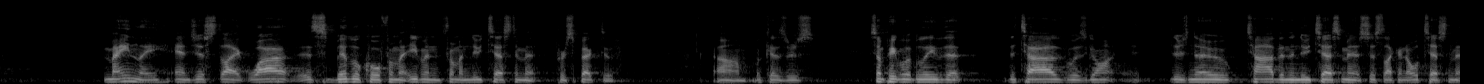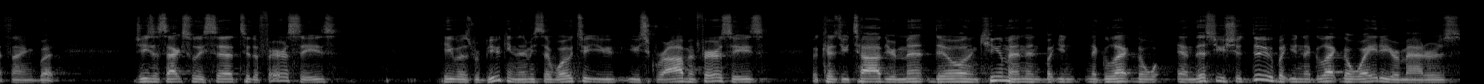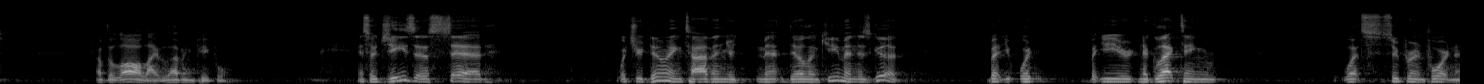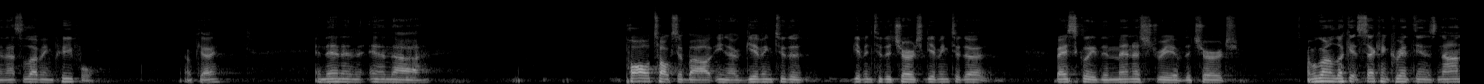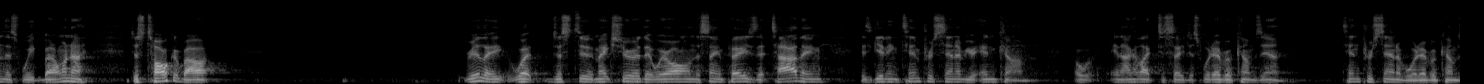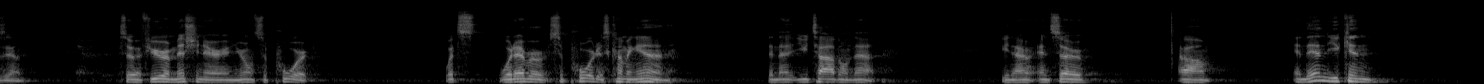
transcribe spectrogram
mainly and just like why it's biblical from a, even from a New Testament perspective. Um, because there's some people that believe that the tithe was gone. There's no tithe in the New Testament. It's just like an Old Testament thing. But Jesus actually said to the Pharisees, he was rebuking them. He said, Woe to you, you scribe and Pharisees, because you tithe your mint, dill, and cumin, and, but you neglect the, and this you should do, but you neglect the weightier matters of the law, like loving people. And so Jesus said, What you're doing, tithing your mint, dill, and cumin, is good, but, you, but you're neglecting what's super important, and that's loving people. Okay? And then in, in uh, Paul talks about, you know, giving to the giving to the church, giving to the basically the ministry of the church. And we're going to look at 2 Corinthians 9 this week, but I want to just talk about really what just to make sure that we're all on the same page that tithing is giving 10% of your income or and I like to say just whatever comes in. 10% of whatever comes in. So if you're a missionary and you're on support, what's whatever support is coming in, then that you tithe on that you know, and so, um, and then you can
